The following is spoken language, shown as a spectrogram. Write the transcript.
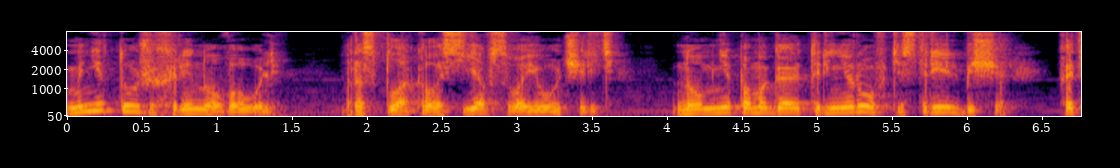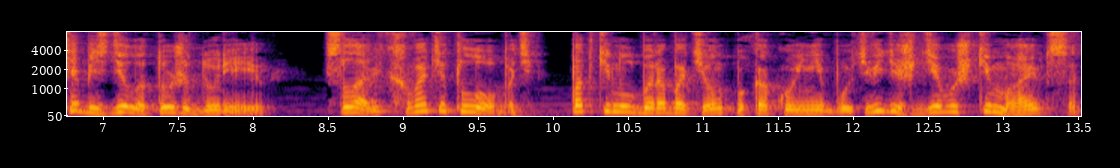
«Мне тоже хреново, Оль», – расплакалась я в свою очередь. «Но мне помогают тренировки, стрельбище, хотя без дела тоже дурею. Славик, хватит лопать. Подкинул бы работенку какую-нибудь. Видишь, девушки маются».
